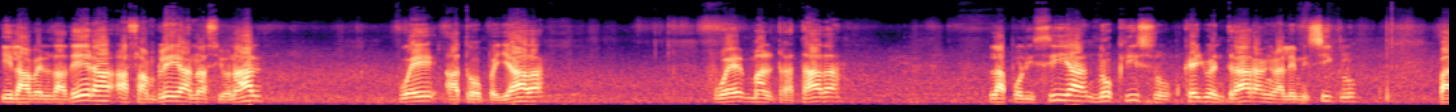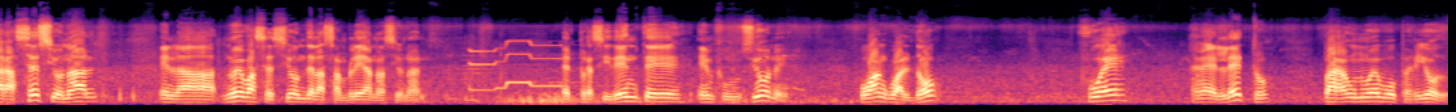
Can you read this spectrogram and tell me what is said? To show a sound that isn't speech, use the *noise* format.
Y la verdadera Asamblea Nacional fue atropellada, fue maltratada. La policía no quiso que ellos entraran al hemiciclo para sesionar en la nueva sesión de la Asamblea Nacional el presidente en funciones, Juan Gualdó, fue reelecto para un nuevo periodo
